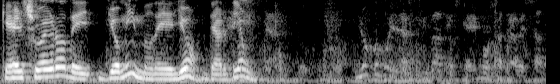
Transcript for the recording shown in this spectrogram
Que es el suegro de yo mismo, de yo, de Artión. no como en las ciudades que hemos atravesado.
